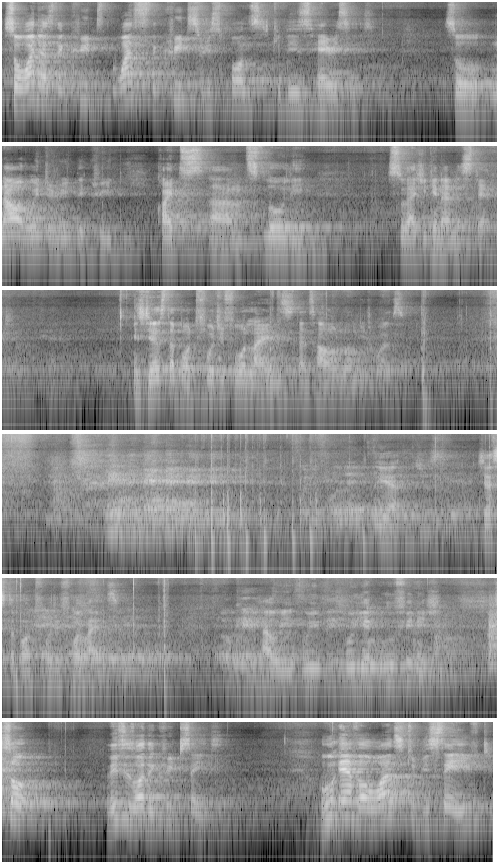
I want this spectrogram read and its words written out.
So, what does the creed? What's the creed's response to these heresies? So now I'm going to read the creed quite um, slowly, so that you can understand. It's just about 44 lines. That's how long it was. 44 lines. Yeah, just about 44 lines. Okay. Uh, we, we, we can we finish. So, this is what the creed says Whoever wants to be saved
